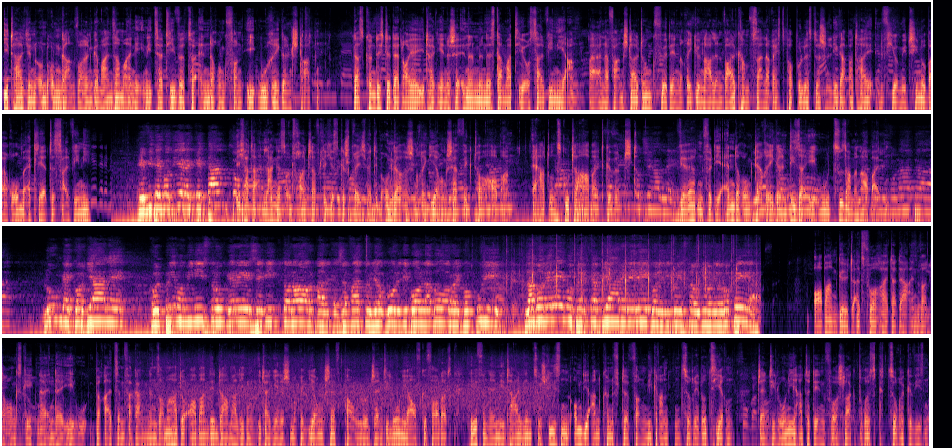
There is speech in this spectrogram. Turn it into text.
Italien und Ungarn wollen gemeinsam eine Initiative zur Änderung von EU-Regeln starten. Das kündigte der neue italienische Innenminister Matteo Salvini an. Bei einer Veranstaltung für den regionalen Wahlkampf seiner rechtspopulistischen Lega-Partei in Fiumicino bei Rom erklärte Salvini, ich hatte ein langes und freundschaftliches Gespräch mit dem ungarischen Regierungschef Viktor Orban. Er hat uns gute Arbeit gewünscht. Wir werden für die Änderung der Regeln dieser EU zusammenarbeiten lunga e cordiale col primo ministro ungherese Viktor Orban che ci ha fatto gli auguri di buon lavoro e con cui lavoreremo per cambiare le regole di questa Unione Europea. Orban gilt als Vorreiter der Einwanderungsgegner in der EU. Bereits im vergangenen Sommer hatte Orban den damaligen italienischen Regierungschef Paolo Gentiloni aufgefordert, Häfen in Italien zu schließen, um die Ankünfte von Migranten zu reduzieren. Gentiloni hatte den Vorschlag brüsk zurückgewiesen.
